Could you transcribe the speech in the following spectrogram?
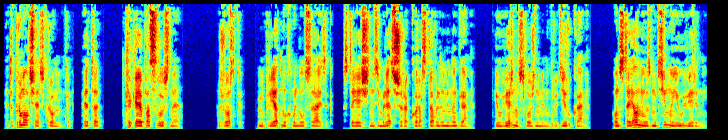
Это промолчать скромненько. Это... Какая послушная. Жестко, неприятно ухмыльнулся Айзек, стоящий на земле с широко расставленными ногами и уверенно сложенными на груди руками. Он стоял невозмутимый и уверенный,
